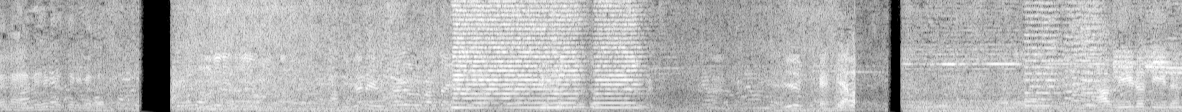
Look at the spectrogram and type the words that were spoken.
ఏనా కదా ఆ వీడియో తీయడం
